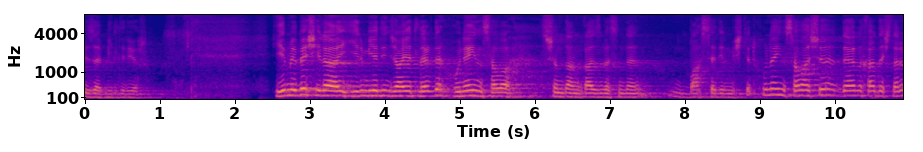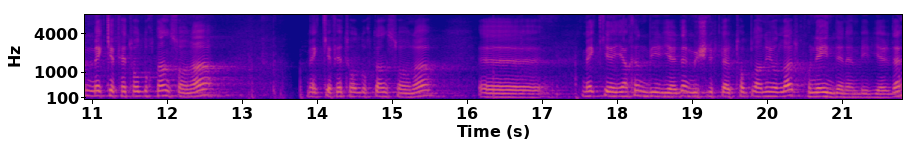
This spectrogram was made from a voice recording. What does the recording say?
bize bildiriyor. 25 ila 27. ayetlerde Huneyn Savaşı'ndan, gazvesinden bahsedilmiştir. Huneyn Savaşı değerli kardeşlerim Mekke fetholduktan sonra Mekke fetholduktan sonra e, Mekke'ye yakın bir yerde müşrikler toplanıyorlar. Huneyn denen bir yerde.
